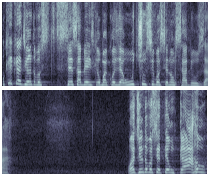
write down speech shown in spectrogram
o que, que adianta você saber que uma coisa é útil se você não sabe usar? Não adianta você ter um carro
